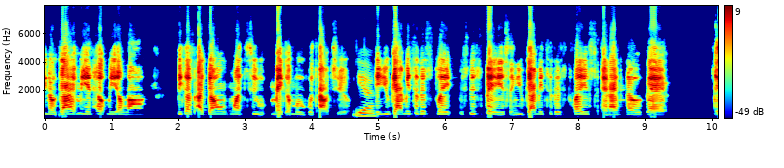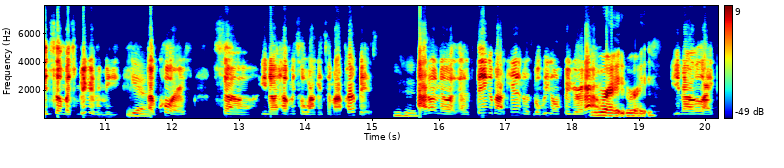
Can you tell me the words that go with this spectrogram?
you know, guide me and help me along because I don't want to make a move without you. Yeah. And you got me to this place, this space, and you got me to this place, and I know that it's so much bigger than me. Yeah. Of course. So you know, help me to walk into my purpose. Mm-hmm. I don't know a thing about candles, but we gonna figure it out. Right. Right. You know, like,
